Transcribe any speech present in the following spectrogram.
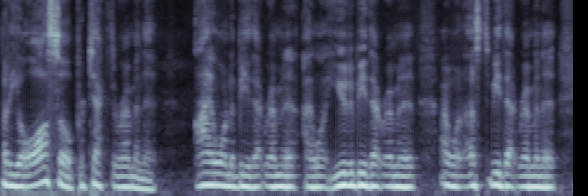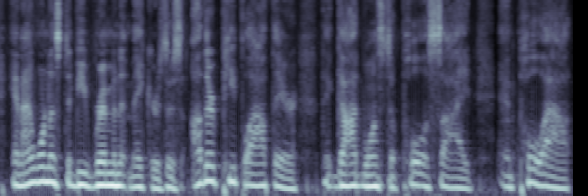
but he'll also protect the remnant. I want to be that remnant. I want you to be that remnant. I want us to be that remnant. And I want us to be remnant makers. There's other people out there that God wants to pull aside and pull out,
